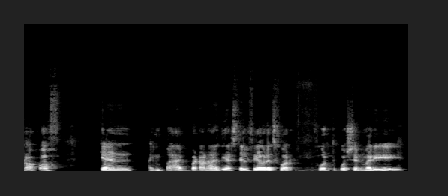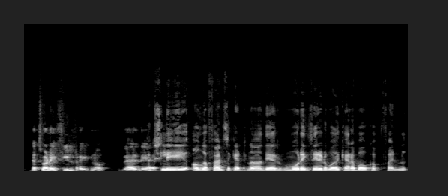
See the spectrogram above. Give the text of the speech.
drop off can impact but ஆனா they're still favourites for fourth question மாதிரி that's what I feel right no actually அவங்க ஃபேன்ஸ் கேட்டனா they are more excited about Carabao cup final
